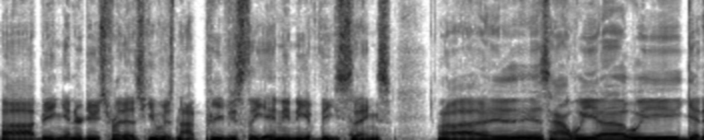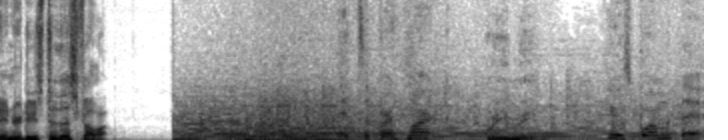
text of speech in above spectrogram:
uh, being introduced for this. He was not previously in any of these things. Uh, is how we uh, we get introduced to this fella. It's a birthmark. What do you mean? He was born with it.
